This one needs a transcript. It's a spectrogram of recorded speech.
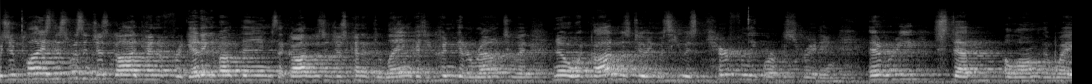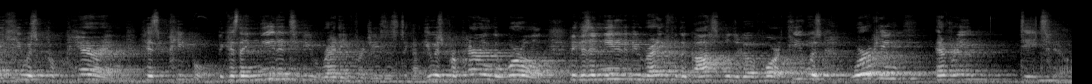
Which implies this wasn't just God kind of forgetting about things, that God wasn't just kind of delaying because he couldn't get around to it. No, what God was doing was he was carefully orchestrating every step along the way. He was preparing his people because they needed to be ready for Jesus to come. He was preparing the world because it needed to be ready for the gospel to go forth. He was working every detail.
